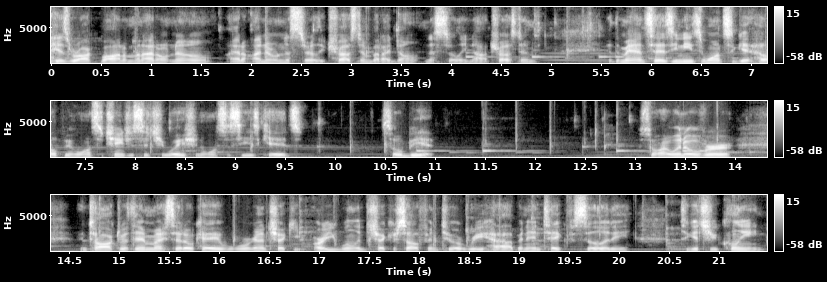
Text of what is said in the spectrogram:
his rock bottom, and I don't know. I don't. I don't necessarily trust him, but I don't necessarily not trust him. If the man says he needs wants to get help and wants to change his situation wants to see his kids, so be it. So I went over and talked with him. I said, okay, we're going to check you. Are you willing to check yourself into a rehab and intake facility to get you clean?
